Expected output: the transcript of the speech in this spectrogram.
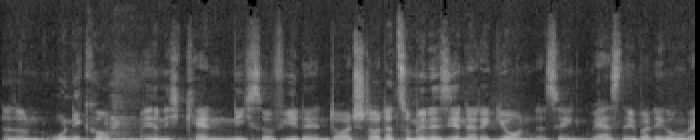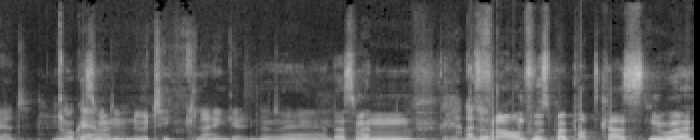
also ein Unikum. Und ich kenne nicht so viele in Deutschland oder zumindest hier in der Region. Deswegen wäre es eine Überlegung wert. Okay. Mit dem nötigen Kleingeld natürlich. Ja, dass man Also- Frauenfußball-Podcast nur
